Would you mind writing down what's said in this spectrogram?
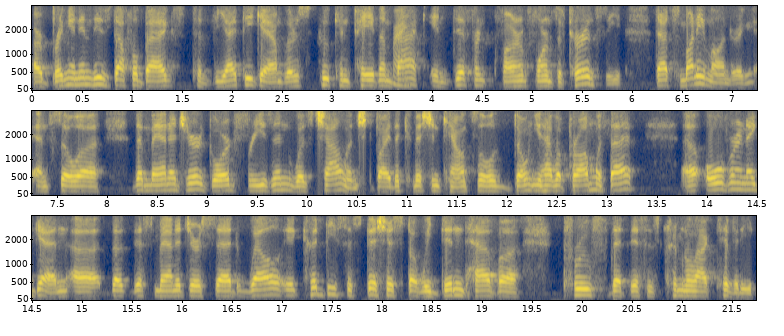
are bringing in these duffel bags to VIP gamblers who can pay them Right. back in different form, forms of currency. That's money laundering. And so uh, the manager, Gord Friesen, was challenged by the Commission Counsel. Don't you have a problem with that? Uh, over and again, uh, the, this manager said, "Well, it could be suspicious, but we didn't have uh, proof that this is criminal activity."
